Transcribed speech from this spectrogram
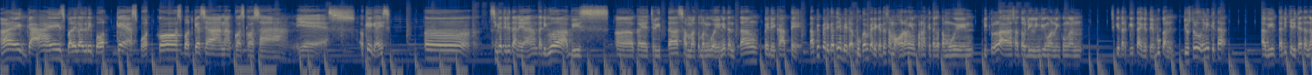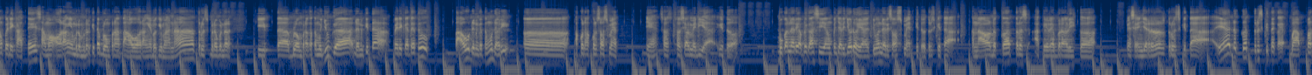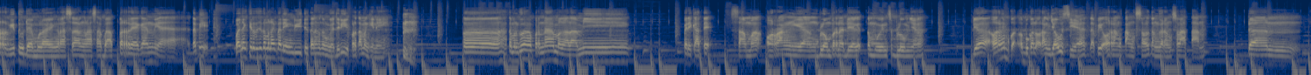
Hai guys, balik lagi di podcast Podcast, podcast ya anak kos-kosan. Yes. Oke okay, guys. Uh, Singkat cerita nih ya. Tadi gue habis uh, kayak cerita sama temen gue ini tentang PDKT Tapi PDKT-nya beda. Bukan PDKT sama orang yang pernah kita ketemuin di kelas Atau di lingkungan-lingkungan sekitar kita gitu ya. Bukan. Justru ini kita lagi tadi cerita tentang PDKT sama orang yang benar-benar kita belum pernah tahu orangnya bagaimana, terus benar-benar kita belum pernah ketemu juga dan kita PDKT itu tahu dan ketemu dari eh, akun-akun sosmed ya, sos sosial media gitu. Bukan dari aplikasi yang pencari jodoh ya, cuman dari sosmed gitu. Terus kita kenal deket, terus akhirnya beralih ke messenger terus kita ya deket terus kita kayak baper gitu udah mulai ngerasa ngerasa baper ya kan? Ya tapi banyak cerita-cerita menarik tadi yang diceritakan sama temen gue jadi pertama gini uh, temen gue pernah mengalami PDKT sama orang yang belum pernah dia temuin sebelumnya. Dia orangnya bukan bukan orang jauh sih ya tapi orang Tangsel Tangerang Selatan. Dan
